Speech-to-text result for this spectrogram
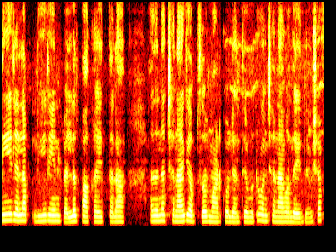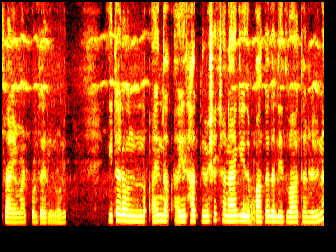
ನೀರೆಲ್ಲ ನೀರೇನು ಬೆಲ್ಲದ ಪಾಕ ಇತ್ತಲ್ಲ ಅದನ್ನು ಚೆನ್ನಾಗಿ ಅಬ್ಸರ್ವ್ ಮಾಡ್ಕೊಳ್ಳಿ ಅಂತ ಹೇಳ್ಬಿಟ್ಟು ಒಂದು ಚೆನ್ನಾಗಿ ಒಂದು ಐದು ನಿಮಿಷ ಫ್ರೈ ಮಾಡ್ಕೊಳ್ತಾ ಇದ್ದೀನಿ ನೋಡಿ. ಈ ಥರ ಒಂದು ಐದು ಐದು, ಹತ್ತು ನಿಮಿಷ ಚೆನ್ನಾಗಿ ಇದು ಪಾಕದಲ್ಲಿದ್ವಾ ಅಂತಂದ್ರೆಗಿನ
